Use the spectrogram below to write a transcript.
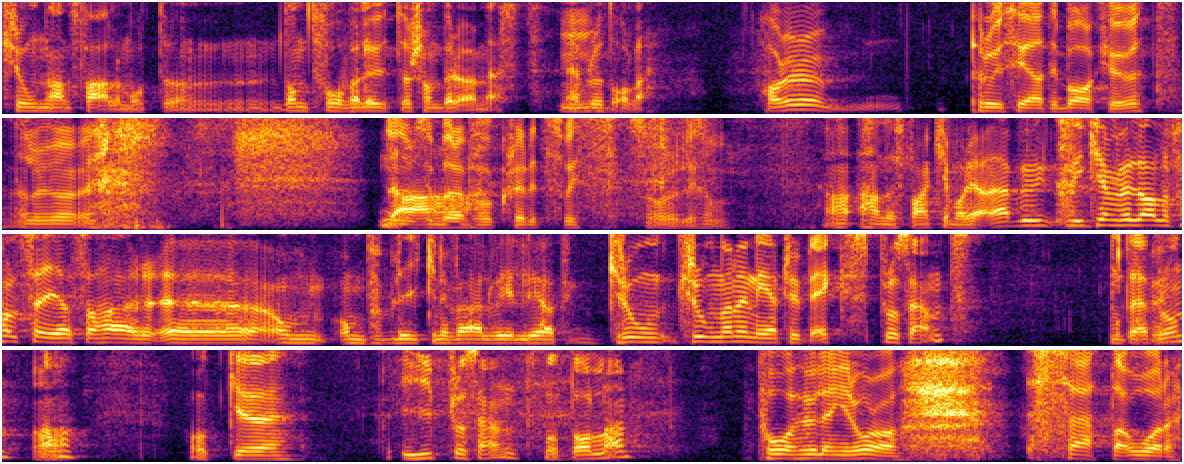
kronans fall mot de, de två valutor som berör mest, Mm. euro och dollar. Har du projicerat i bakhuvudet? Eller när du ska börja på Credit Suisse så har du liksom... Handelsbanken var det. Vi, vi kan väl i alla fall säga så här, eh, om, om publiken är välvillig, att kron, kronan är ner typ x procent mot Okej, euron. ja. Ja. Och eh, y procent mot dollarn. På hur länge då? då? Z-år.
